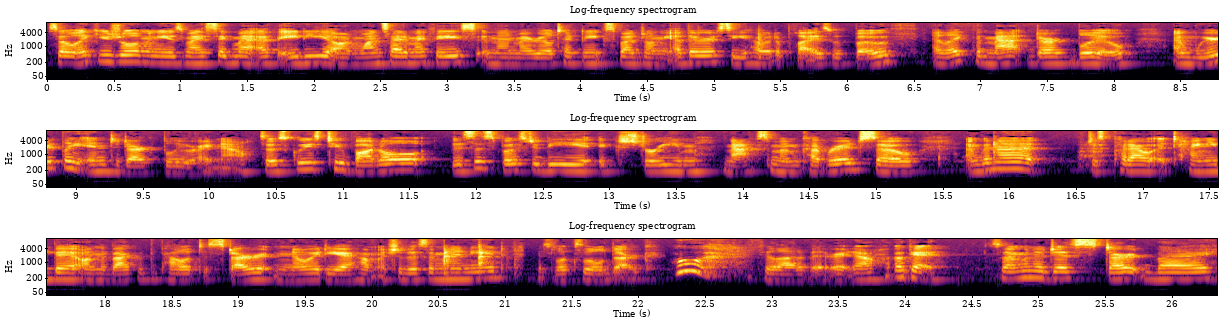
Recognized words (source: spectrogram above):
So like usual, I'm gonna use my Sigma F80 on one side of my face and then my Real Technique sponge on the other, see how it applies with both. I like the matte dark blue. I'm weirdly into dark blue right now. So squeeze two bottle. This is supposed to be extreme maximum coverage, so I'm gonna just put out a tiny bit on the back of the palette to start. No idea how much of this I'm gonna need. This looks a little dark. Whew, feel out of it right now. Okay, so I'm gonna just start by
